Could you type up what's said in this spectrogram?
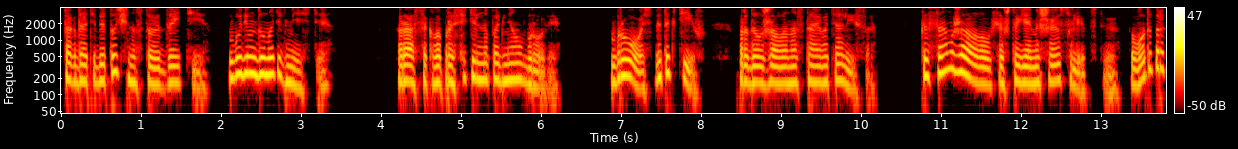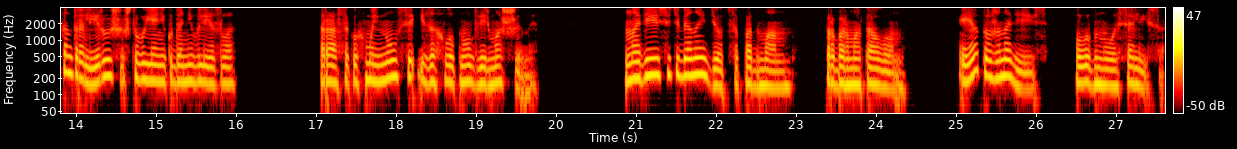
«Тогда тебе точно стоит зайти. Будем думать вместе». Расок вопросительно поднял брови. «Брось, детектив», — продолжала настаивать Алиса. «Ты сам жаловался, что я мешаю следствию. Вот и проконтролируешь, чтобы я никуда не влезла». Расок ухмыльнулся и захлопнул дверь машины. «Надеюсь, у тебя найдется подман», — пробормотал он. «Я тоже надеюсь», — улыбнулась Алиса.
